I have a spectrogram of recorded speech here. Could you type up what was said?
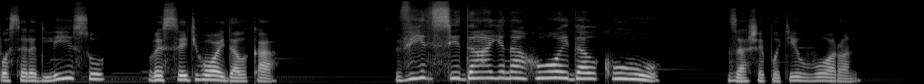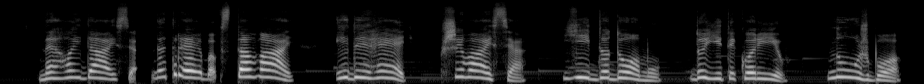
посеред лісу, висить гойдалка. Він сідає на гойдалку, зашепотів ворон. Не гойдайся, не треба, вставай, іди геть, вшивайся, їдь додому, доїти корів. Ну ж бо,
